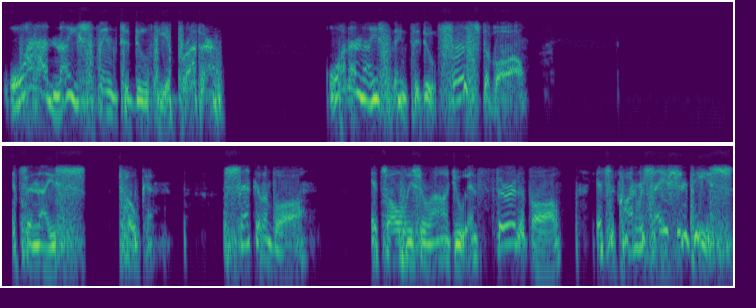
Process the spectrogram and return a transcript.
What a nice thing to do for your brother. What a nice thing to do. First of all, it's a nice token. Second of all, it's always around you. And third of all, it's a conversation piece.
